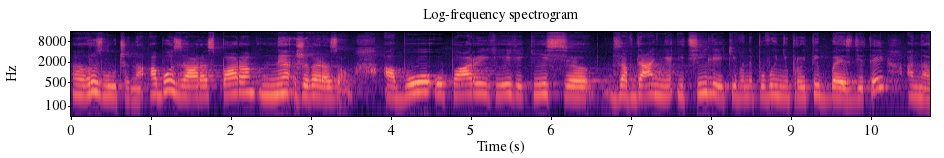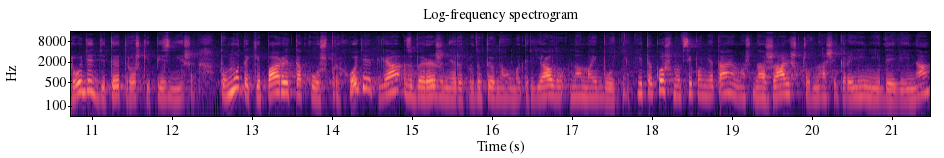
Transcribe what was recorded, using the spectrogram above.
розлучена, або зараз пара не живе разом, або у пари є якісь е, завдання і цілі, які вони повинні пройти без дітей, а народять дітей трошки пізніше. Тому такі пари також приходять для збереження репродуктивного матеріалу на майбутнє. І також ми всі пам'ятаємо, що, на жаль, що в нашій країні йде війна,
